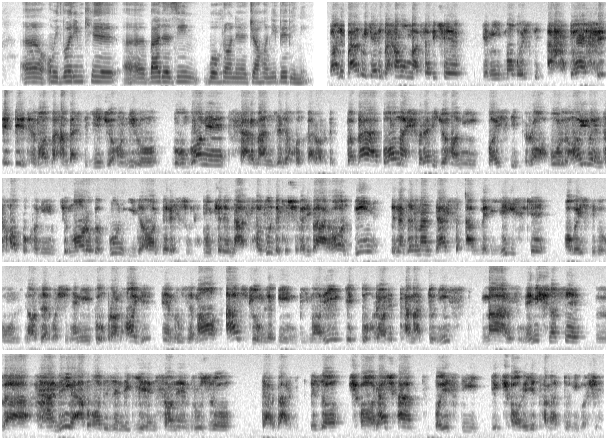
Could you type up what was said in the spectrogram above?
امیدواریم که بعد از این بحران جهانی ببینیم. بله برمیگردی به همون مطلبی که یعنی ما بایستی اهداف اعتماد و همبستگی جهانی رو به عنوان سرمنزل خود قرار بدیم. و بعد با مشورت جهانی بایستی راهبردهایی رو انتخاب بکنیم که ما رو به اون ایدئال برسونه. ممکنه نسل ها طول بکشه ولی به هر حال این به نظر من درس اولیه است که ما بایستی به اون ناظر باشیم. یعنی بحران های امروز ما از جمله این بیماری یک بحران تمدنی است مرز نمی‌شناسه و همه ابعاد زندگی انسان امروز رو در بر لذا چارش هم بایستی یک چاره تمدنی باشه.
